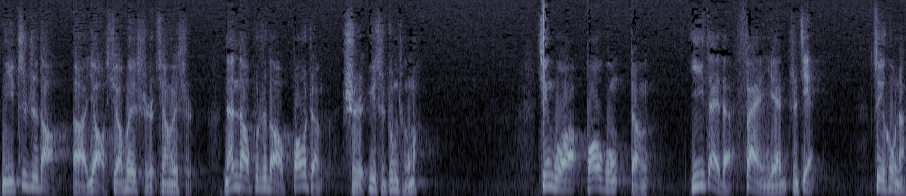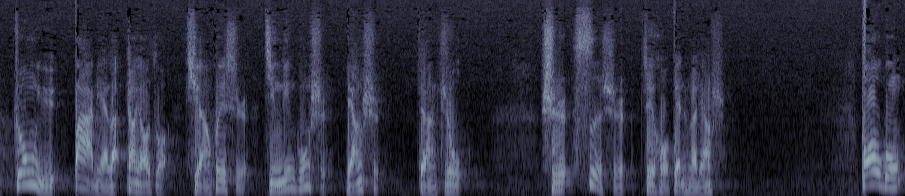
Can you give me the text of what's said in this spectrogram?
你知知道啊要宣回使，宣回使，难道不知道包拯？”是御史中丞吗？经过包公等一再的犯言之谏，最后呢，终于罢免了张尧佐选徽使、景陵公使、粮使这样职务，使四使最后变成了粮使。包公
